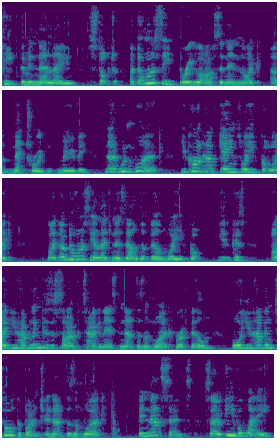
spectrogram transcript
Keep them in their lane. Stop. Tr- I don't want to see Brie Larson in like a Metroid movie. No, it wouldn't work. You can't have games where you've got like, like I don't want to see a Legend of Zelda film where you've got because either you have Link as a silent protagonist and that doesn't work for a film, or you have him talk a bunch and that doesn't work in that sense. So either way,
